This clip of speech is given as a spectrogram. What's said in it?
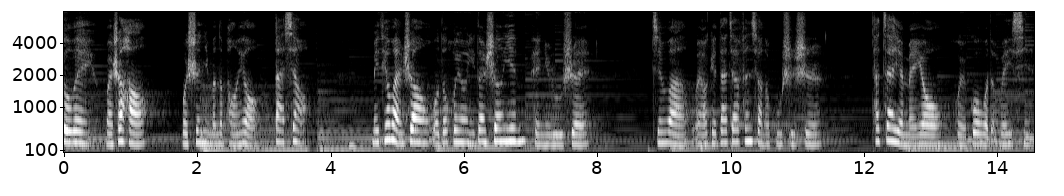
各位晚上好，我是你们的朋友大笑。每天晚上我都会用一段声音陪你入睡。今晚我要给大家分享的故事是：他再也没有回过我的微信。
